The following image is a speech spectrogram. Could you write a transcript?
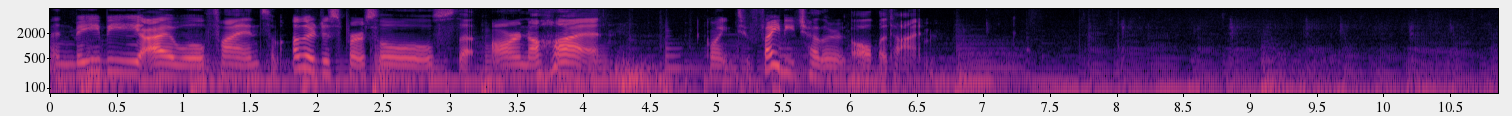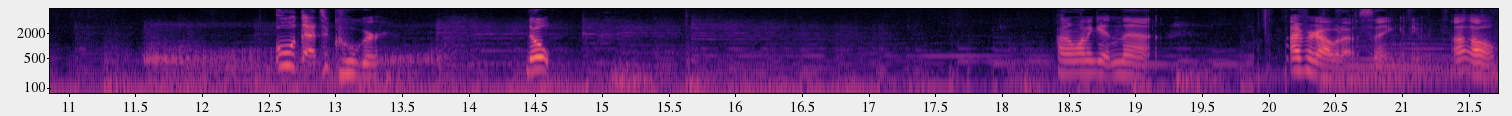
And maybe I will find some other dispersals that are not going to fight each other all the time. Oh, that's a cougar. Nope. I don't want to get in that. I forgot what I was saying anyway. Uh-oh.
